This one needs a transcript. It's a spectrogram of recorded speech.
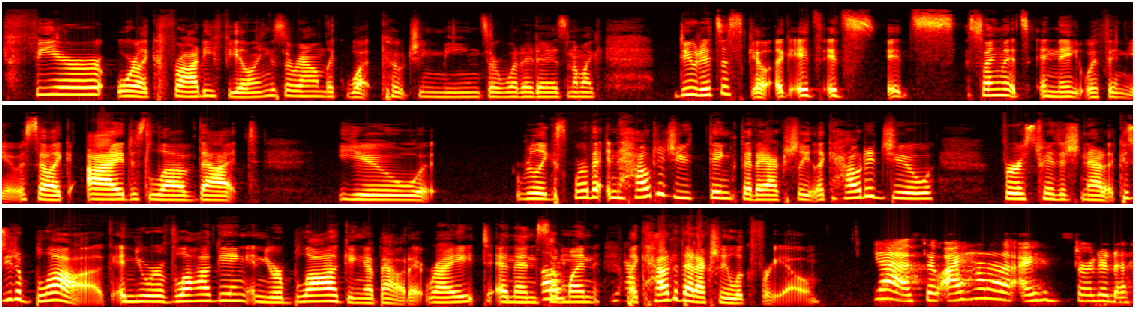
fear or like fraudy feelings around like what coaching means or what it is and i'm like dude it's a skill like it's it's it's something that's innate within you. So like i just love that you really explore that and how did you think that I actually like how did you first transition out of it because you had a blog and you were vlogging and you were blogging about it right? And then oh, someone oh, yeah. like how did that actually look for you yeah, so I had a I had started a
